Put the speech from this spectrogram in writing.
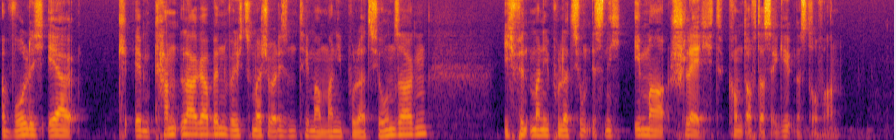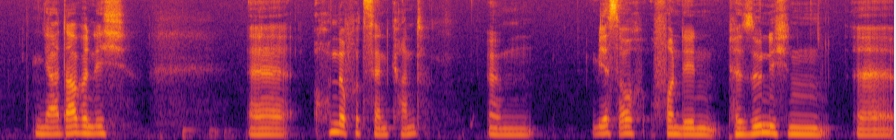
obwohl ich eher im Kantlager bin, würde ich zum Beispiel bei diesem Thema Manipulation sagen, ich finde, Manipulation ist nicht immer schlecht, kommt auf das Ergebnis drauf an. Ja, da bin ich äh, 100% Kant. Ähm, mir ist auch von den persönlichen äh,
